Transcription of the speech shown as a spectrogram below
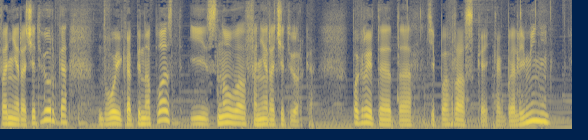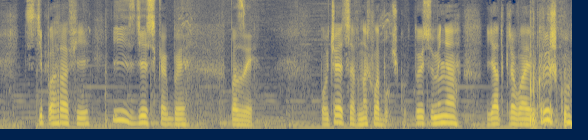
Фанера четверка, двойка пенопласт и снова фанера четверка. Покрыто это типографской как бы алюминий с типографией. И здесь как бы пазы. Получается в нахлобучку. То есть у меня я открываю крышку,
